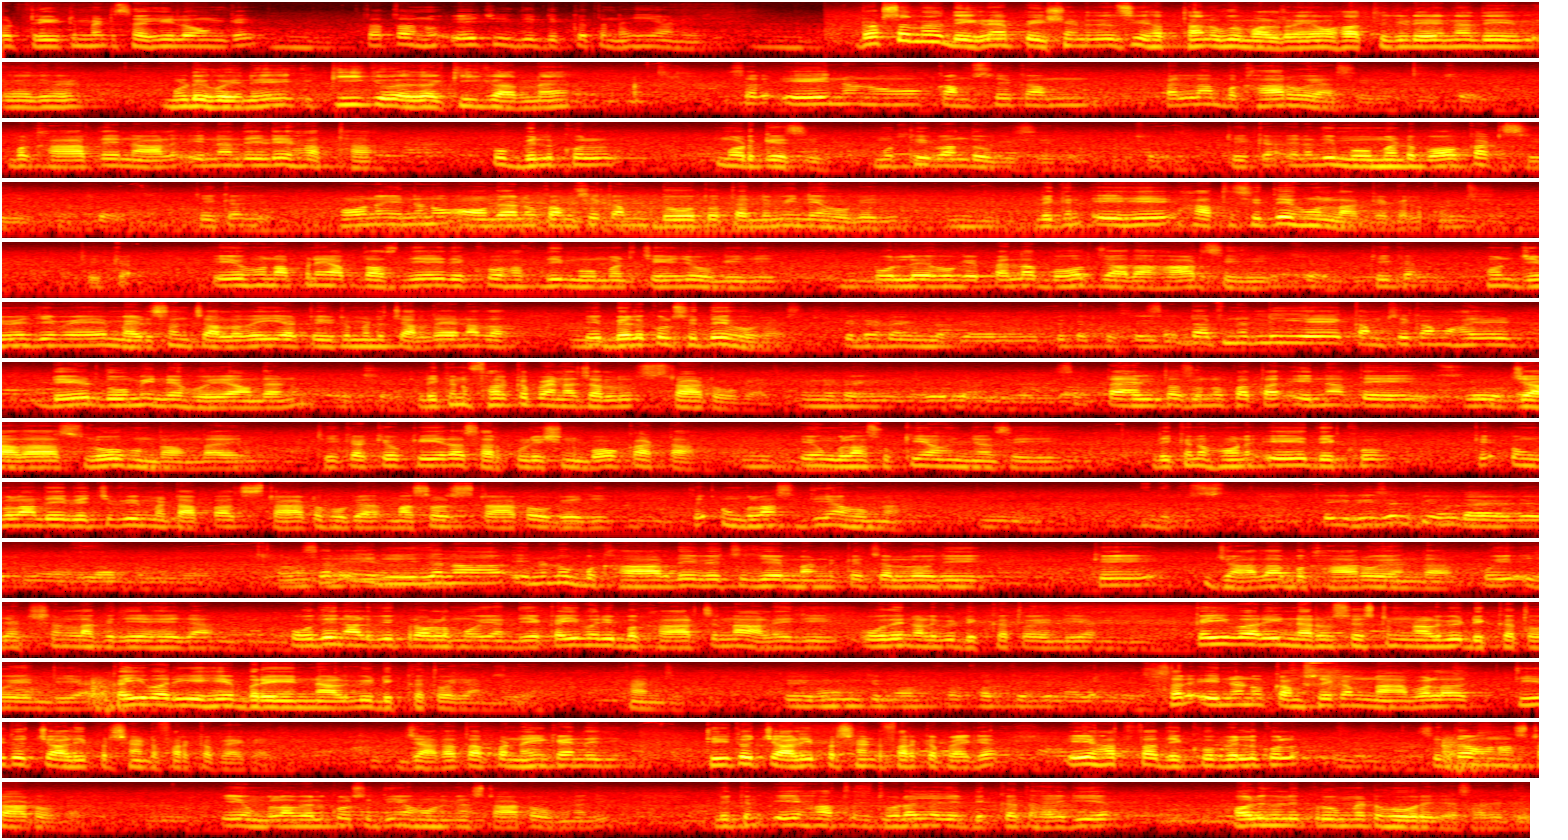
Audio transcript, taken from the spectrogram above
ਔਰ ਟ੍ਰੀਟਮੈਂਟ ਸਹੀ ਲਓਗੇ। ਤਾਂ ਤੁਹਾਨੂੰ ਇਹ ਚੀਜ਼ ਦੀ ਦਿੱਕਤ ਨਹੀਂ ਆਣੀ ਜੀ। ਡਾਕਟਰ ਸਾਹਿਬ ਮੈਂ ਦੇਖ ਰਿਹਾ ਪੇਸ਼ੈਂਟ ਦੇ ਤੁਸੀਂ ਹੱਥਾਂ ਨੂੰ ਕੋਈ ਮਲ ਰਹੇ ਹੋ ਹੱਥ ਜਿਹੜੇ ਇਹਨਾਂ ਦੇ ਅਹ, ਜਿਵੇਂ ਮੁੜੇ ਹੋਏ ਨੇ ਕੀ ਕੀ ਕਾਰਨ ਹੈ? ਸਰ ਇਹ ਇਹਨਾਂ ਨੂੰ ਕਮ ਸੇ ਕਮ ਪਹਿਲਾਂ ਬੁਖਾਰ ਹੋਇਆ ਸੀ। ਜੀ। ਬੁਖਾਰ ਦੇ ਨਾਲ ਇਹਨਾਂ ਦੇ ਜਿਹੜੇ ਹੱਥ ਆ ਉਹ ਬਿਲਕੁਲ ਮੁੜ ਗਏ ਸੀ ਮੁੱਠੀ ਬੰਦ ਹੋ ਗਈ ਸੀ ਜੀ। ਠੀਕ ਹੈ ਇਹਨਾਂ ਦੀ ਮੂਵਮੈਂਟ ਬਹੁਤ ਘੱਟ ਸੀ ਜੀ। ਠੀਕ ਹੈ ਜੀ। ਹੁਣ ਇਹਨਾਂ ਨੂੰ ਆਉਂਦਿਆਂ ਨੂੰ ਕਮ ਸੇ ਕਮ 2 ਤੋਂ 3 ਮਹੀਨੇ ਹੋ ਗਏ ਜੀ। ਲੇਕਿਨ ਇਹ ਹੱਥ ਸਿੱਧੇ ਹੋਣ ਲੱਗ ਗਏ ਬਿਲਕੁਲ ਜੀ। ਠੀਕ ਹੈ ਇਹ ਹੁਣ ਆਪਣੇ ਆਪ ਦੱਸਦੇ ਆ ਇਹ ਦੇਖੋ ਹੱਥ ਦੀ ਮੂਵਮੈਂਟ ਚੇਂਜ ਹੋ ਗਈ ਜੀ। ਪੋਲੇ ਹੋ ਗਏ ਪਹਿਲਾਂ ਬਹੁਤ ਜ਼ਿਆਦਾ ਹਾਰਡ ਸੀ ਜੀ ਠੀਕ ਹੈ ਹੁਣ ਜਿਵੇਂ ਜਿਵੇਂ ਮੈਡੀਸਨ ਚੱਲ ਰਹੀ ਆ ਟ੍ਰੀਟਮੈਂਟ ਚੱਲ ਰਿਹਾ ਇਹਨਾਂ ਦਾ ਇਹ ਬਿਲਕੁਲ ਸਿੱਧੇ ਹੋ ਰਿਹਾ। ਕਿੰਨਾ ਟਾਈਮ ਲੱਗਿਆ ਇਹਨੂੰ? ਇੱਥੇ ਤੱਕ ਸਹੀ ਸਰ ਡੈਫੀਨਿਟਲੀ ਇਹ ਕਮ ਸੇ ਕਮ ਹਜੇ ਡੇਢ ਦੋ ਮਹੀਨੇ ਹੋਏ ਆਉਂਦਿਆਂ ਨੂੰ ਲੇਕਿਨ ਫ਼ਰਕ ਪੈਣਾ ਚਾਲੂ ਸਟਾਰਟ ਹੋ ਗਿਆ ਜੀ। ਕਿੰਨਾ ਟਾਈਮ ਹੋਰ ਲੱਗੇਗਾ ਸਰ ਟਾਈਮ ਤਾਂ ਤੁਹਾਨੂੰ ਪਤਾ ਇਹਨਾਂ ਤੇ ਜ਼ਿਆਦਾ ਸਲੋ ਹੁੰਦਾ ਹੁੰਦਾ ਹੈ ਠੀਕ ਹੈ ਕਿਉਂਕਿ ਇਹਦਾ ਸਰਕੂਲੇਸ਼ਨ ਬਹੁਤ ਘੱਟ ਆ। ਇਹ ਉਂਗਲਾਂ ਸੁੱਕੀਆਂ ਹੋਈਆਂ ਸੀ ਜੀ। ਲੇਕਿਨ ਹੁਣ ਇਹ ਦੇਖੋ ਕਿ ਉਂਗਲਾਂ ਦੇ ਵਿੱਚ ਵੀ ਮੋਟਾਪਾ ਸਟਾਰਟ ਹੋ ਗਿਆ ਮਸਲ ਸਟਾਰਟ ਹੋ ਗਏ ਜੀ ਤੇ ਉਂਗਲਾਂ ਸਿੱਧੀਆਂ ਹੋ ਗਈਆਂ ਤੇ ਰੀਜ਼ਨ ਕੀ ਹੁੰਦਾ ਹੈ ਇਹਦੇ ਹਾਲਾਤ ਬਣਨ ਦਾ ਸਰ ਇਹ ਰੀਜ਼ਨ ਆ ਇਹਨਾਂ ਨੂੰ ਬੁਖਾਰ ਦੇ ਵਿੱਚ ਜੇ ਮੰਨ ਕੇ ਚੱਲੋ ਜੀ ਕਿ ਜ਼ਿਆਦਾ ਬੁਖਾਰ ਹੋ ਜਾਂਦਾ ਕੋਈ ਇੰਜੈਕਸ਼ਨ ਲੱਗ ਜੇ ਇਹ ਜਾਂ ਉਹਦੇ ਨਾਲ ਵੀ ਪ੍ਰੋਬਲਮ ਹੋ ਜਾਂਦੀ ਹੈ। ਕਈ ਵਾਰੀ ਬੁਖਾਰ ਚ ਨਹਾ ਲੇ ਜੀ ਉਹਦੇ ਨਾਲ ਵੀ ਦਿੱਕਤ ਹੋ ਜਾਂਦੀ ਹੈ। ਕਈ ਵਾਰੀ ਨਰਵ ਸਿਸਟਮ ਨਾਲ ਵੀ ਦਿੱਕਤ ਹੋ ਜਾਂਦੀ ਹੈ। ਕਈ ਵਾਰੀ ਇਹ ਬ੍ਰੇਨ ਨਾਲ ਵੀ ਦਿੱਕਤ ਹੋ ਜਾਂਦੀ ਹੈ। ਹਾਂਜੀ। ਤੇ ਹੁਣ ਕਿੰਨਾ ਫ਼ਰਕ ਕਿੰਨਾ ਲੱਗਦਾ ਸਰ, ਇਹਨਾਂ ਨੂੰ ਕਮ ਸੇ ਕਮ ਨਾ ਵਾਲਾ 30 ਤੋਂ 40% ਫ਼ਰਕ ਪੈ ਗਿਆ ਜੀ। ਜ਼ਿਆਦਾ ਤਾਂ ਆਪਾਂ ਨਹੀਂ ਕਹਿੰਦੇ ਜੀ। 30 ਤੋਂ 40% ਫ਼ਰਕ ਪੈ ਗਿਆ। ਇਹ ਹੱਥ ਤਾਂ ਦੇਖੋ ਬਿਲਕੁਲ ਸਿੱਧਾ ਹੋਣਾ ਸਟਾਰਟ ਹੋ ਗਿਆ। ਇਹ ਉਂਗਲਾਂ ਬਿਲਕੁਲ ਸਿੱਧੀਆਂ ਹੋਣੀਆਂ ਸਟਾਰਟ ਹੋ ਗਈਆਂ ਜੀ। ਲੇਕਿਨ ਇਹ ਹੱਥ 'ਚ ਥੋੜਾ ਜਿਹਾ ਜੇ ਦਿੱਕਤ ਹੈਗੀ ਆ ਹੌਲੀ ਹੌਲੀ ਇੰਪਰੂਵਮੈਂਟ ਹੋ ਰਹੀ ਹੈ ਸਾਰੇ ਦੀ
